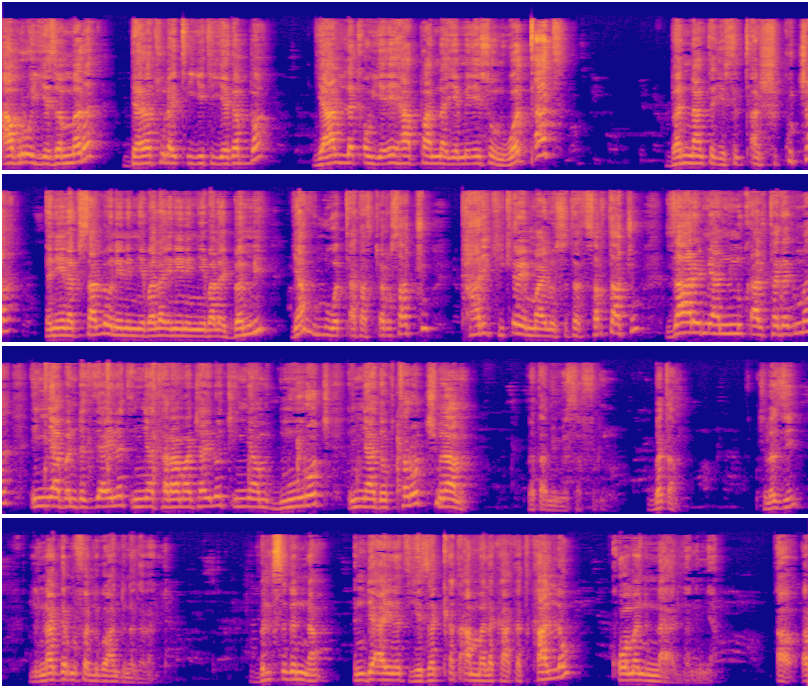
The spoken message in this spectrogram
አብሮ እየዘመረ ደረቱ ላይ ጥይት እየገባ ያለቀው የኢሃፓና የመኢሶን ወጣት በእናንተ የስልጣን ሽኩቻ እኔ ነግሳለሁ፣ እኔ ነኝ በላይ፣ እኔ ነኝ በላይ በሚል ያን ሁሉ ወጣት አስጨርሳችሁ ታሪክ ይቅር የማይለው ስህተት ሰርታችሁ ዛሬም ያንኑ ቃል ተደግመ እኛ በእንደዚህ አይነት እኛ ተራማጅ ኃይሎች፣ እኛ ምሁሮች፣ እኛ ዶክተሮች ምናምን በጣም የሚያሳፍር ነው። በጣም ስለዚህ ልናገር የምፈልገው አንድ ነገር አለ። ብልጽግና እንዲህ አይነት የዘቀጠ አመለካከት ካለው ቆመን እናያለን። እኛ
